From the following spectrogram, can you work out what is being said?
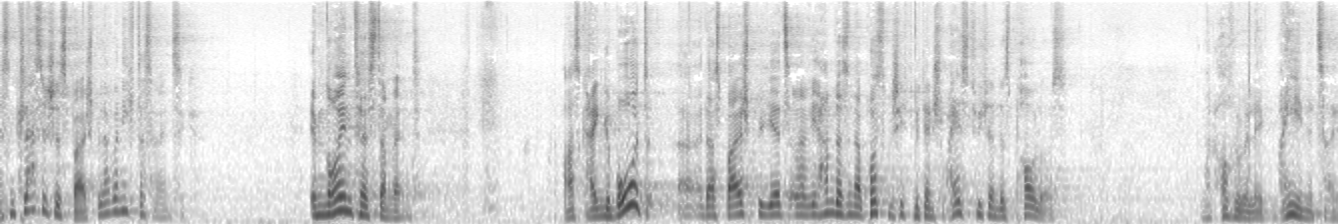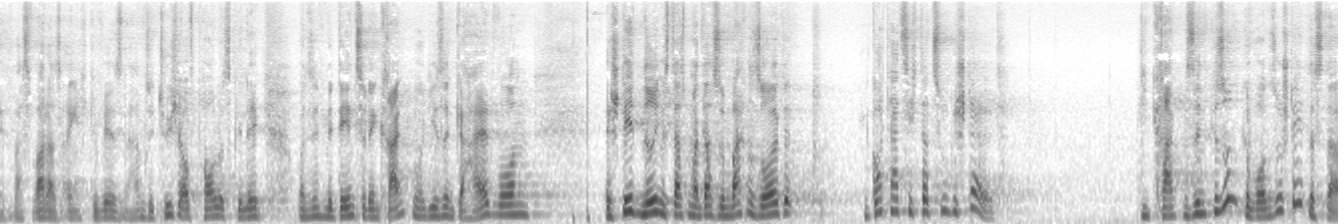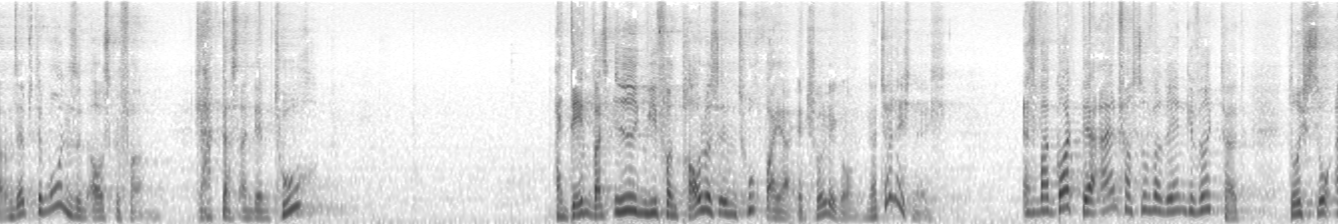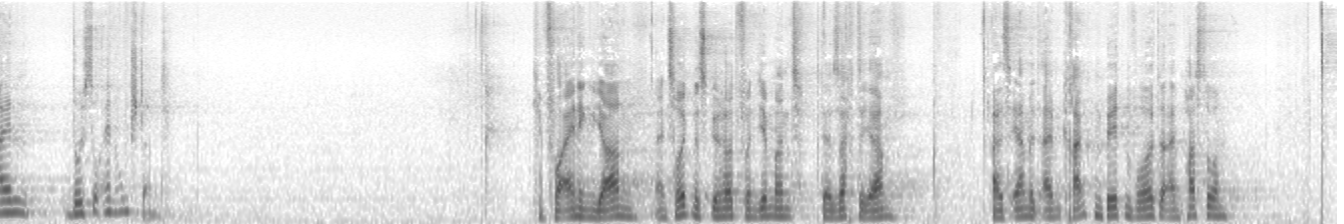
Das ist ein klassisches Beispiel, aber nicht das einzige. Im Neuen Testament war es kein Gebot, äh, das Beispiel jetzt, aber wir haben das in der Apostelgeschichte mit den Schweißtüchern des Paulus. Man auch überlegt, meine Zeit, was war das eigentlich gewesen? Da haben sie Tücher auf Paulus gelegt und sind mit denen zu den Kranken und die sind geheilt worden. Es steht nirgends, dass man das so machen sollte. Gott hat sich dazu gestellt. Die Kranken sind gesund geworden, so steht es da. Und selbst Dämonen sind ausgefahren. Lag das an dem Tuch? An dem, was irgendwie von Paulus im Tuch war? Ja, Entschuldigung, natürlich nicht. Es war Gott, der einfach souverän gewirkt hat durch so, ein, durch so einen Umstand. Ich habe vor einigen Jahren ein Zeugnis gehört von jemand, der sagte, ja, als er mit einem Kranken beten wollte, ein Pastor,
